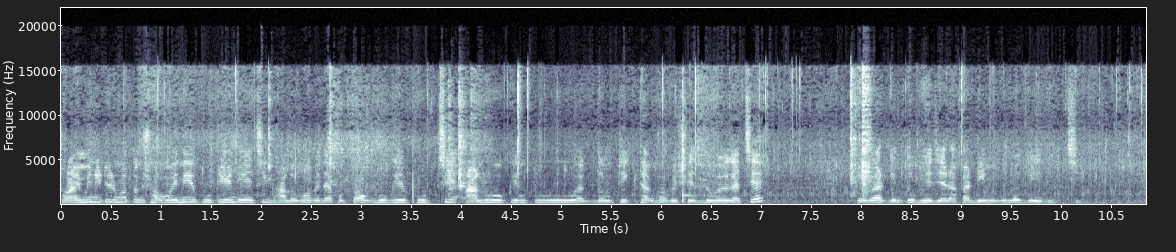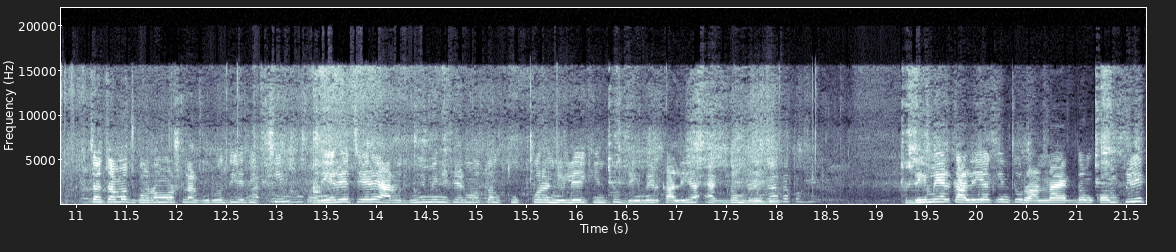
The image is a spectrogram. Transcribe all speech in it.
ছয় মিনিটের মতন সময় নিয়ে ফুটিয়ে নিয়েছি, ভালোভাবে দেখো টক বগিয়ে ফুটছে, আলুও কিন্তু একদম ঠিকঠাকভাবে সেদ্ধ হয়ে গেছে। এবার কিন্তু ভেজে রাখা ডিমগুলো দিয়ে দিচ্ছি। চা চামচ গরম মশলার গুঁড়ো দিয়ে দিচ্ছি। নেড়ে চেড়ে আরও দুই মিনিটের মতন কুক করে নিলেই কিন্তু ডিমের কালিয়া একদম রেডি ডিমের কালিয়া কিন্তু রান্না একদম কমপ্লিট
